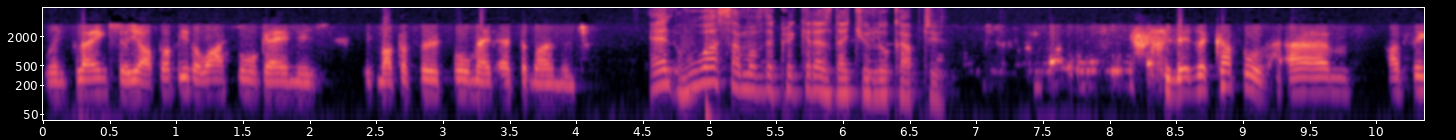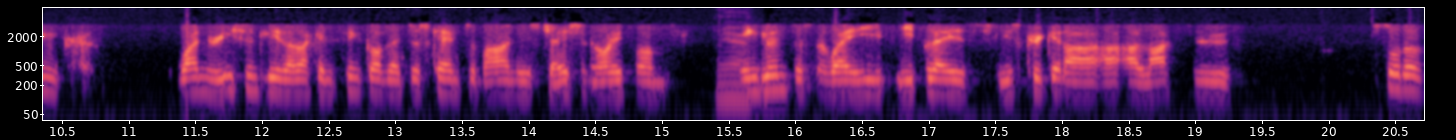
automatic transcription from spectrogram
when playing. So yeah, probably the white ball game is is my preferred format at the moment. And who are some of the cricketers that you look up to? There's a couple. Um, I think one recently that I can think of that just came to mind is Jason Roy from yeah. England. Just the way he, he plays his cricket, I, I, I like to sort of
